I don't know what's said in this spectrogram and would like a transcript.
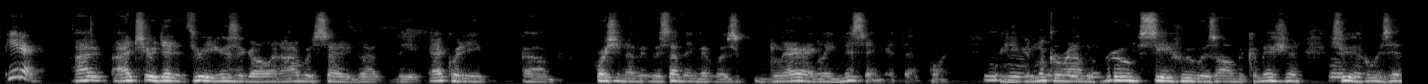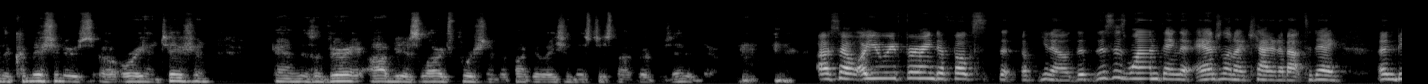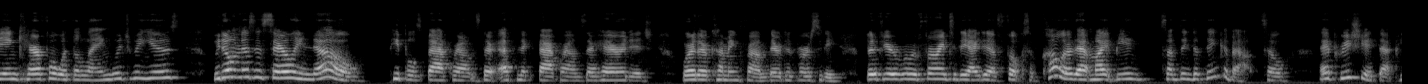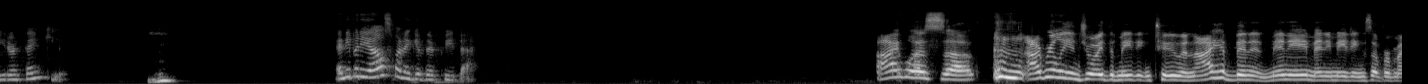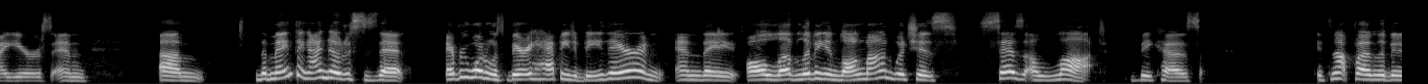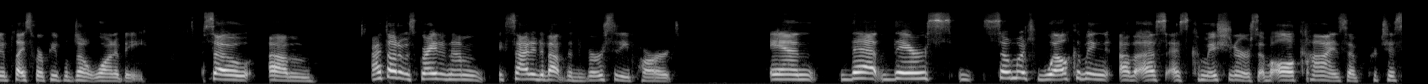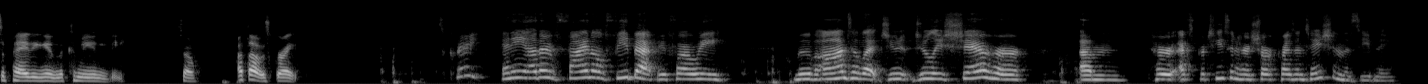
Peter. I, I too did it three years ago, and I would say that the equity um, portion of it was something that was glaringly missing at that point. Mm-hmm. You could look around the room, see who was on the commission, mm-hmm. see who was in the commissioner's uh, orientation. And there's a very obvious large portion of the population that's just not represented there. Uh, so, are you referring to folks that, you know, that this is one thing that Angela and I chatted about today and being careful with the language we use? We don't necessarily know people's backgrounds, their ethnic backgrounds, their heritage, where they're coming from, their diversity. But if you're referring to the idea of folks of color, that might be something to think about. So I appreciate that, Peter. Thank you. Mm-hmm. Anybody else want to give their feedback? I was, uh, I really enjoyed the meeting too. And I have been in many, many meetings over my years. And um, the main thing I noticed is that everyone was very happy to be there and and they all love living in longmont which is says a lot because it's not fun living in a place where people don't want to be. So um, i thought it was great and i'm excited about the diversity part and that there's so much welcoming of us as commissioners of all kinds of participating in the community. So i thought it was great great any other final feedback before we move on to let Ju Julie share her um, her expertise in her short presentation this evening?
